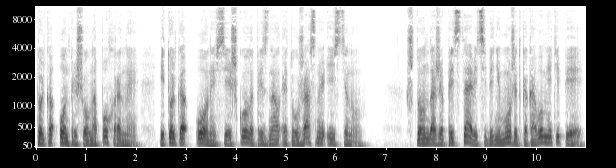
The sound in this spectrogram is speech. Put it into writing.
только он пришел на похороны, и только он из всей школы признал эту ужасную истину, что он даже представить себе не может, каково мне теперь,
